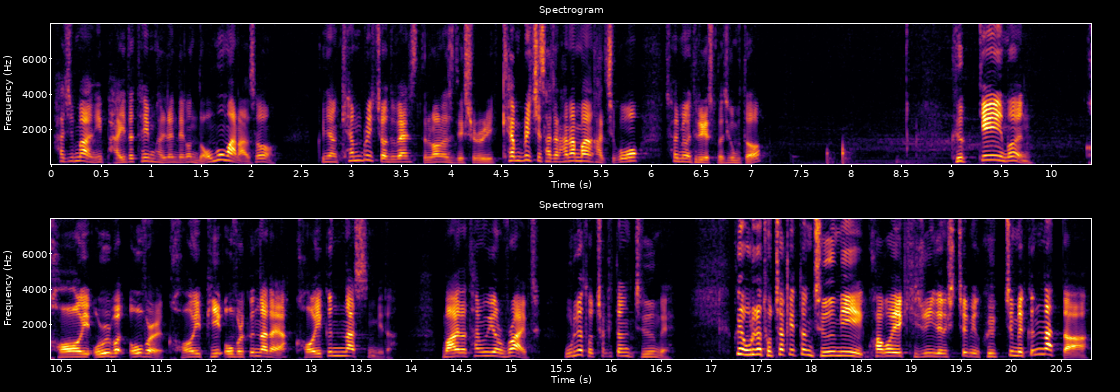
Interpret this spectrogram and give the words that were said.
하지만 이 by the time 관련된 건 너무 많아서 그냥 Cambridge Advanced Learner's Dictionary Cambridge 사전 하나만 가지고 설명을 드리겠습니다. 지금부터. 그 게임은 거의 but over, 거의 be over 끝나다야. 거의 끝났습니다. By the time we arrived, 우리가 도착했던 즈음에. 그냥 우리가 도착했던 즈음이 과거의 기준이 되는 시점이고 그쯤에 끝났다.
